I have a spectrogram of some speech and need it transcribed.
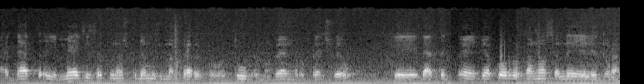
a data e meses é que nós podemos marcar outubro, novembro, penso eu, é de acordo com a nossa lei eleitoral.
